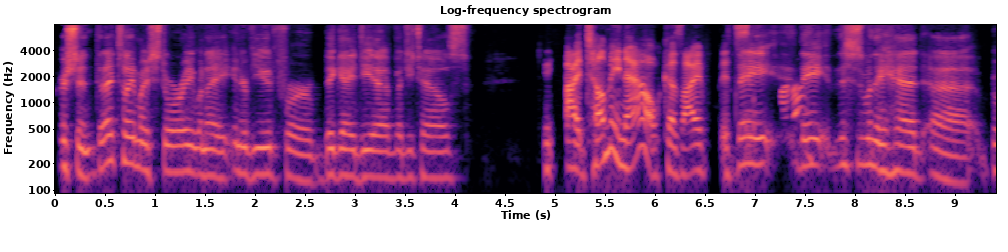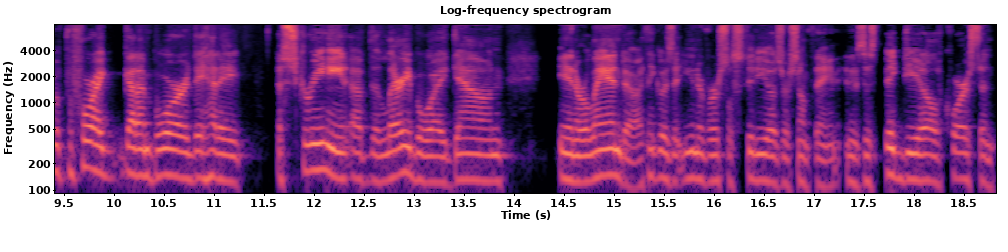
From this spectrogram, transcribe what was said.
Christian, did I tell you my story when I interviewed for Big Idea Veggie Tales? I tell me now because I it's they they this is when they had uh but before I got on board they had a a screening of the Larry Boy down in Orlando. I think it was at Universal Studios or something. And it was this big deal, of course. And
